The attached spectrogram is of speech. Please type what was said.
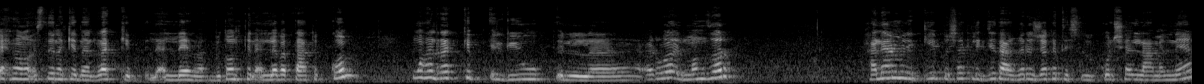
إحنا ناقص لنا كده نركب القلابة بطانة القلابة بتاعه الكم وهنركب الجيوب العروه المنظر. هنعمل الجيب بشكل جديد عن غير الجاكيت الكل شال اللي عملناه.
